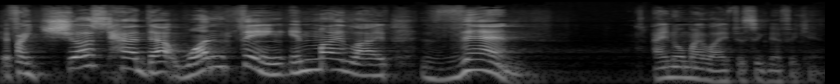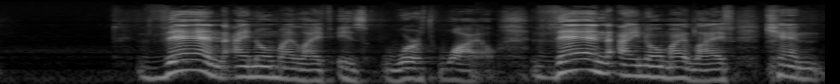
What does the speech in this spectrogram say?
If I just had that one thing in my life, then I know my life is significant. Then I know my life is worthwhile. Then I know my life can,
